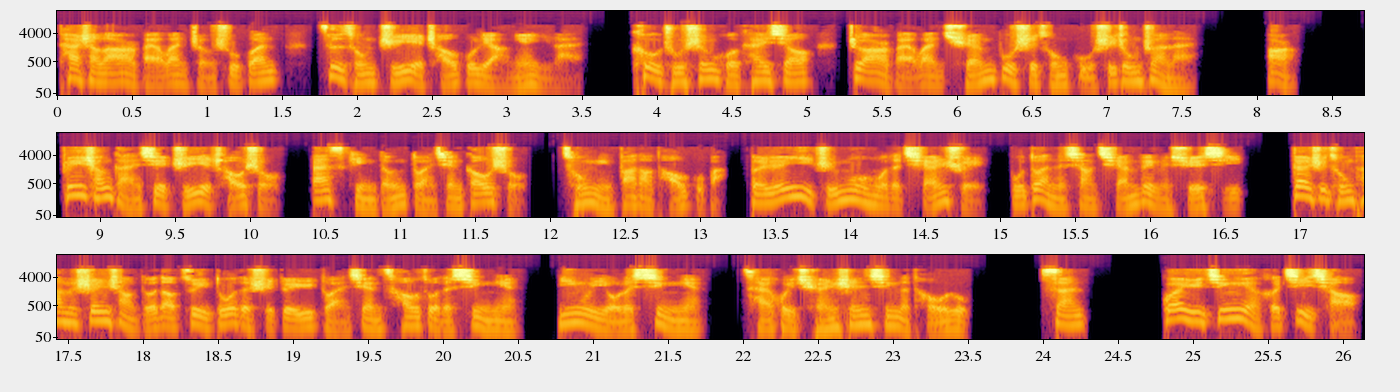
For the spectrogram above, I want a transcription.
踏上了二百万整数关。自从职业炒股两年以来，扣除生活开销，这二百万全部是从股市中赚来。二非常感谢职业炒手 Asking 等短线高手，从你发到淘股吧。本人一直默默的潜水，不断的向前辈们学习。但是从他们身上得到最多的是对于短线操作的信念，因为有了信念，才会全身心的投入。三、关于经验和技巧，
